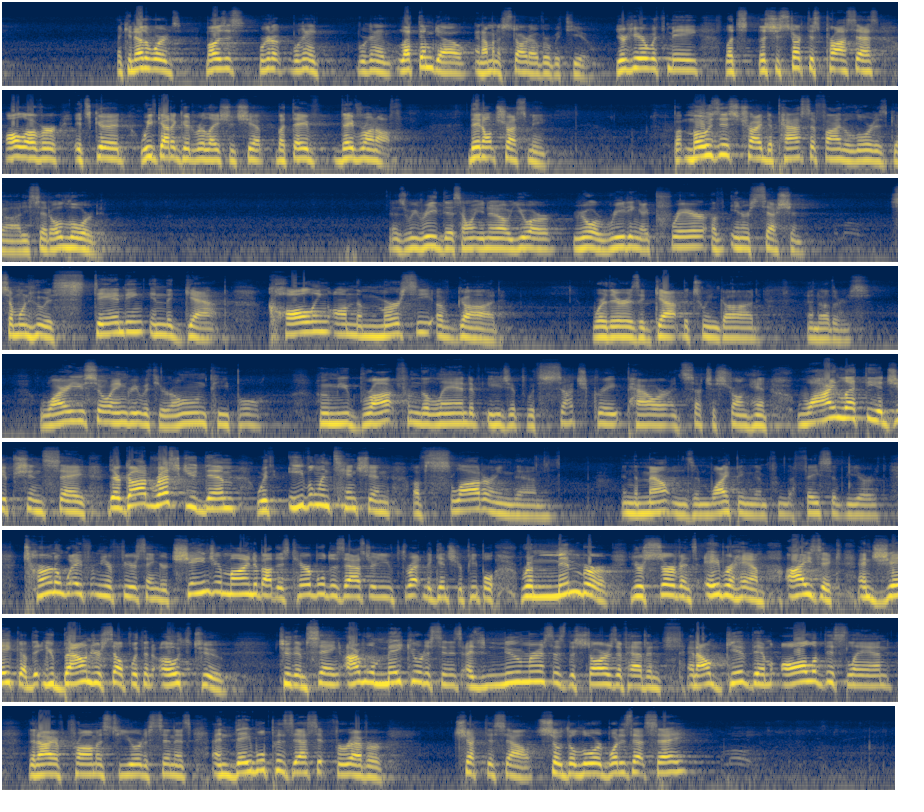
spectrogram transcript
Like, in other words, Moses, we're going we're to we're to let them go, and I'm going to start over with you. You're here with me. Let's, let's just start this process all over. It's good. We've got a good relationship, but they've, they've run off. They don't trust me. But Moses tried to pacify the Lord as God. He said, Oh Lord, as we read this, I want you to know you are, you are reading a prayer of intercession. Someone who is standing in the gap, calling on the mercy of God where there is a gap between God and others. Why are you so angry with your own people, whom you brought from the land of Egypt with such great power and such a strong hand? Why let the Egyptians say, Their God rescued them with evil intention of slaughtering them? In the mountains and wiping them from the face of the earth. Turn away from your fierce anger. Change your mind about this terrible disaster you've threatened against your people. Remember your servants, Abraham, Isaac, and Jacob, that you bound yourself with an oath to. To them, saying, I will make your descendants as numerous as the stars of heaven, and I'll give them all of this land that I have promised to your descendants, and they will possess it forever. Check this out. So, the Lord, what does that say?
